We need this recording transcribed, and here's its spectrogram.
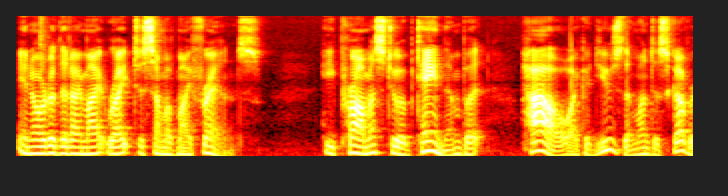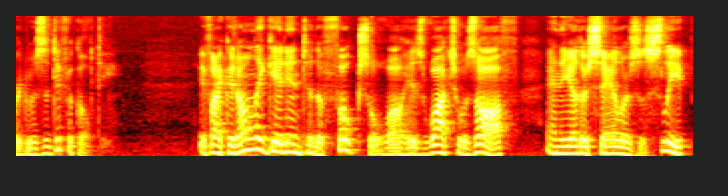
in order that I might write to some of my friends. He promised to obtain them, but how I could use them undiscovered was a difficulty. If I could only get into the forecastle while his watch was off and the other sailors asleep,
